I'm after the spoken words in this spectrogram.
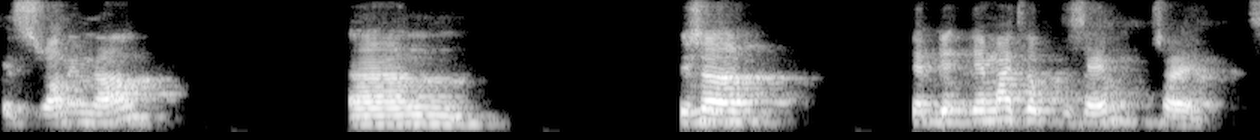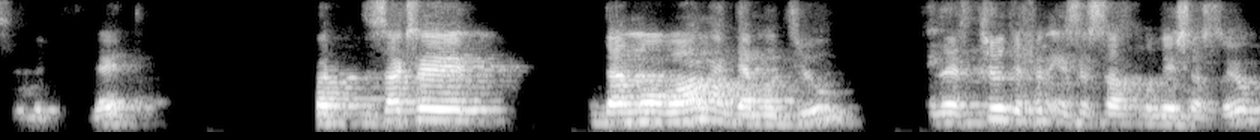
it's running now. Um, these are, they, they- might look the same, sorry, it's a bit late. But it's actually demo one and demo two. There's two different instances of DHIS2.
